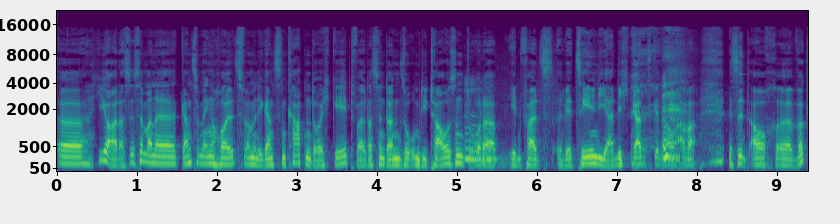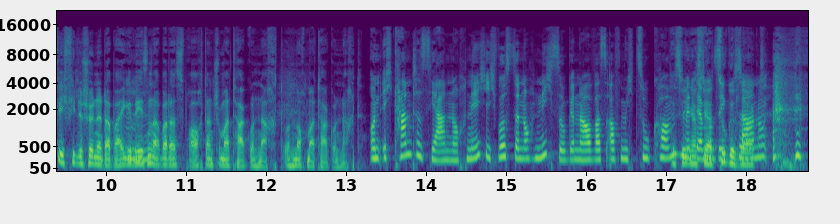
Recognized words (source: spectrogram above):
äh, ja, das ist immer eine ganze Menge Holz, wenn man die ganzen Karten durchgeht, weil das sind dann so um die 1000 Mhm. oder jedenfalls, äh, wir zählen die ja nicht ganz genau, aber es sind auch äh, wirklich viele schöne dabei Mhm. gewesen, aber das braucht dann schon mal Tag und Nacht und nochmal Tag und Nacht. Und ich kannte es ja noch nicht. Ich wusste noch nicht so genau, was auf mich zukommt Deswegen mit hast der du ja Musikplanung.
